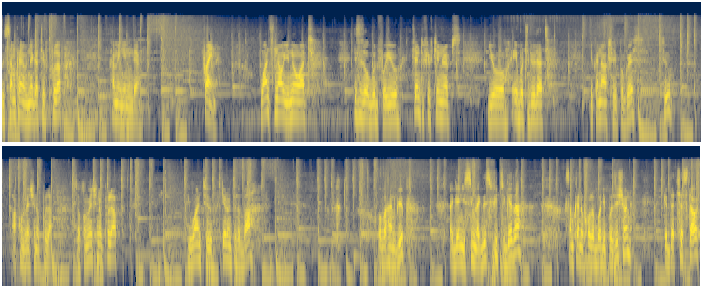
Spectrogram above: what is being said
with some kind of negative pull-up coming in there. Fine. Once now you know what, this is all good for you. 10 to 15 reps, you're able to do that. You can now actually progress to a conventional pull-up. So conventional pull-up, you want to get onto the bar, overhand grip. Again, you seem like this, feet together, some kind of hollow body position. Get the chest out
